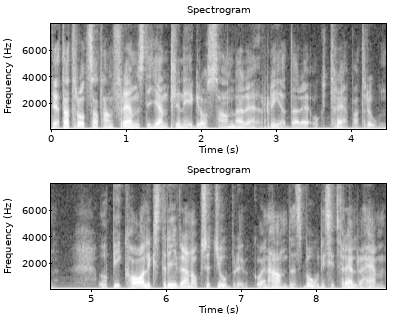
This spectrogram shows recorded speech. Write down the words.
Detta trots att han främst egentligen är grosshandlare, redare och träpatron. Uppe i Kalix driver han också ett jordbruk och en handelsbod i sitt föräldrahem.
